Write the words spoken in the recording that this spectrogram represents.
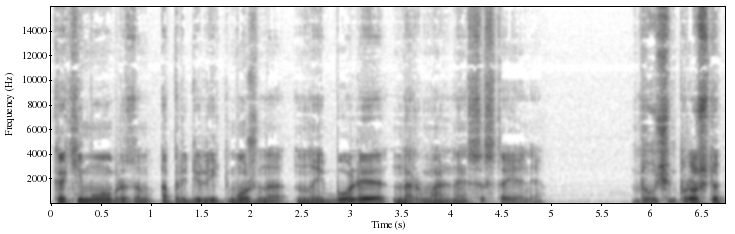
Каким образом определить можно наиболее нормальное состояние? Да очень просто.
